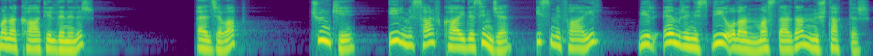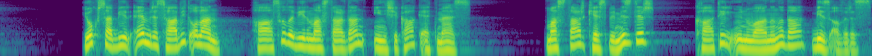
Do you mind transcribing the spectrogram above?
bana katil denilir? El cevap, çünkü ilmi sarf kaidesince ismi fail bir emri nisbi olan mastardan müştaktır. Yoksa bir emri sabit olan hasılı bil mastardan inşikak etmez. Mastar kesbimizdir, katil ünvanını da biz alırız.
